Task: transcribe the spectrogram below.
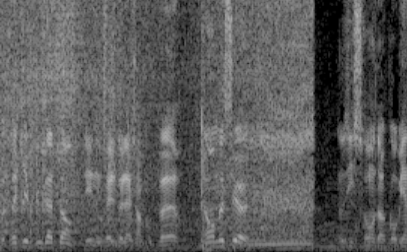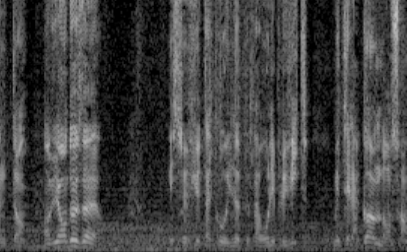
Votre équipe vous attend. Des nouvelles de l'agent Cooper? Non, monsieur. Nous y serons dans combien de temps? Environ deux heures. Et ce vieux taco, il ne peut pas rouler plus vite? Mettez la gomme, bon sang.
